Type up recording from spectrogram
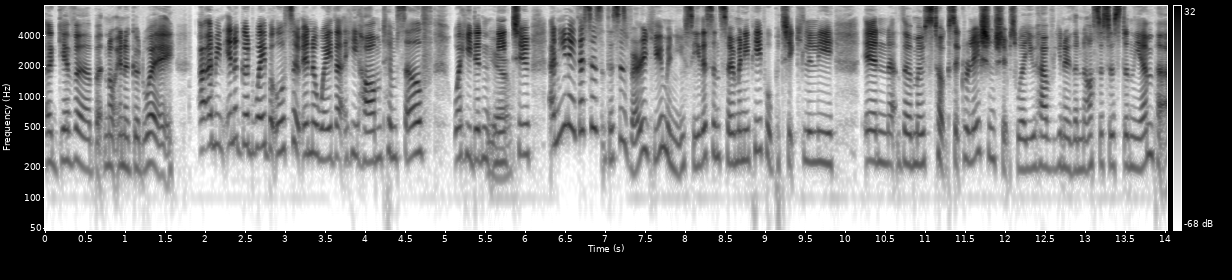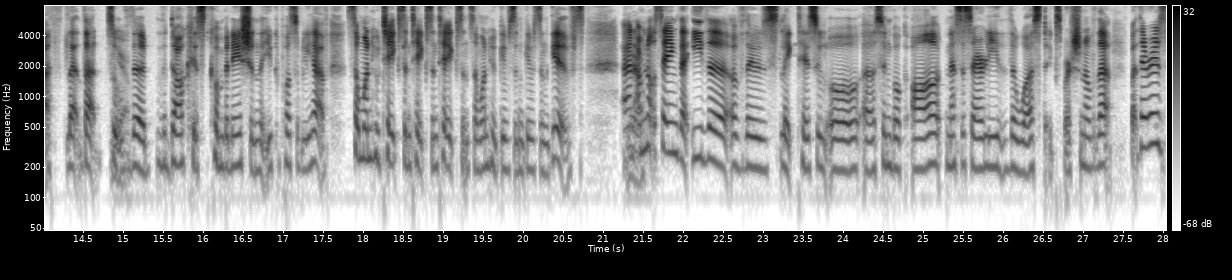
a giver, but not in a good way. I mean, in a good way, but also in a way that he harmed himself, where he didn't Yeah. need to. And you know, this is this is very human. You see this in so many people, particularly in the most toxic relationships, where you have you know the narcissist and the empath. That that sort of the the darkest combination that you could possibly have. Someone who takes and takes and takes, and someone who gives and gives and gives. And Yeah. I'm not saying that either of those, like Tae-sul or uh, Singbok, are necessarily the worst expression of that, but there is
